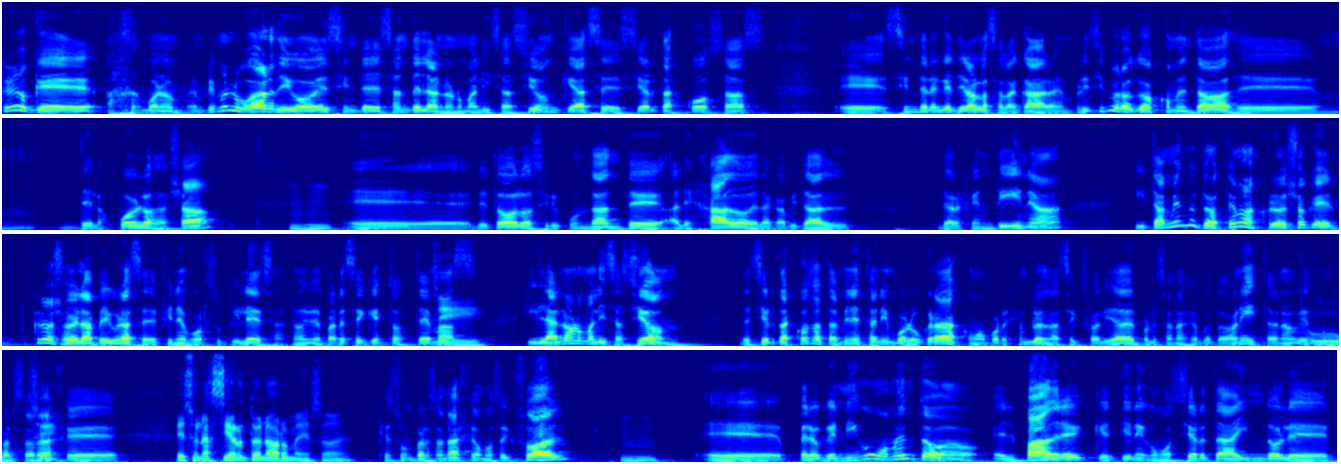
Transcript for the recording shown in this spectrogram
Creo que, bueno, en primer lugar digo, es interesante la normalización que hace de ciertas cosas eh, sin tener que tirarlas a la cara. En principio lo que vos comentabas de, de los pueblos de allá, eh, de todo lo circundante alejado de la capital de Argentina, y también de otros temas, creo yo que creo yo que la película se define por sutilezas, ¿no? Y me parece que estos temas y la normalización de ciertas cosas también están involucradas, como por ejemplo en la sexualidad del personaje protagonista, ¿no? Que es un uh, personaje... Es un acierto enorme eso, ¿eh? Que es un personaje homosexual. Eh, pero que en ningún momento el padre, que tiene como cierta índole,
